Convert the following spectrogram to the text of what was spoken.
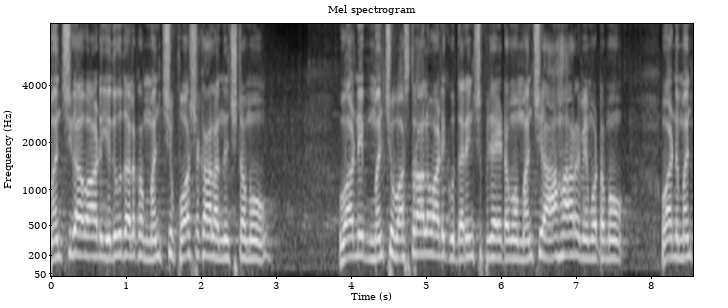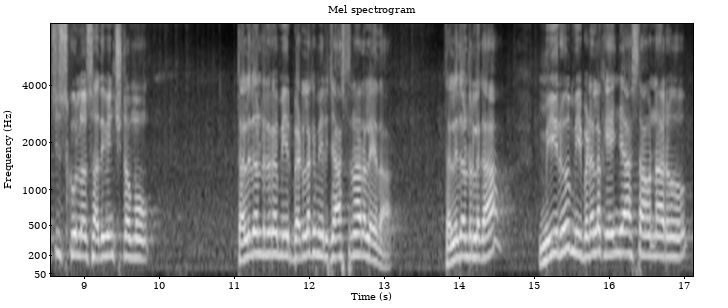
మంచిగా వాడి ఎదుగుదలకు మంచి పోషకాలు అందించటము వాడిని మంచి వస్త్రాలు వాడికి ధరించి చేయటము మంచి ఆహారం ఇవ్వటము వాడిని మంచి స్కూల్లో చదివించటము. తల్లిదండ్రులుగా మీరు బిడ్డలకు మీరు చేస్తున్నారా లేదా? తల్లిదండ్రులుగా మీరు మీ బిడ్డలకు ఏం చేస్తూ ఉన్నారు?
